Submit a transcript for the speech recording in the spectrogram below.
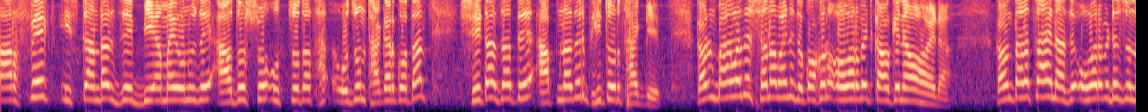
পারফেক্ট স্ট্যান্ডার্ড যে বিএমআই অনুযায়ী আদর্শ উচ্চতা ওজন থাকার কথা, সেটা যাতে আপনাদের ভিতর থাকে। কারণ বাংলাদেশ সেনাবাহিনীতে কখনো ওভারওয়েট কাউকে নেওয়া হয় না। কারণ তারা চায় না যে ওভারওয়েটের জন্য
